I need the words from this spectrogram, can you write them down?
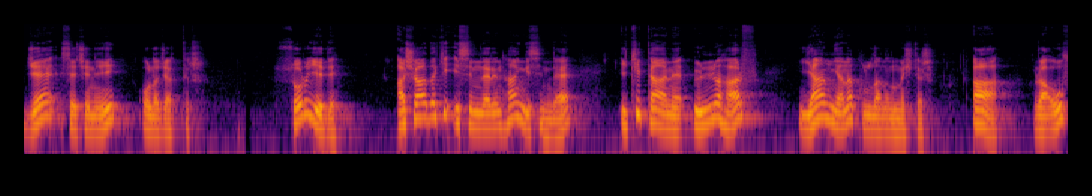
C seçeneği olacaktır. Soru 7. Aşağıdaki isimlerin hangisinde iki tane ünlü harf yan yana kullanılmıştır? A. Rauf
